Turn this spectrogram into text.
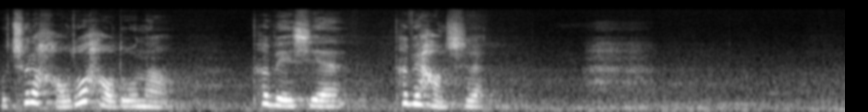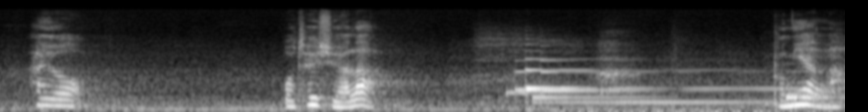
我吃了好多好多呢，特别鲜，特别好吃。还有，我退学了，不念了。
